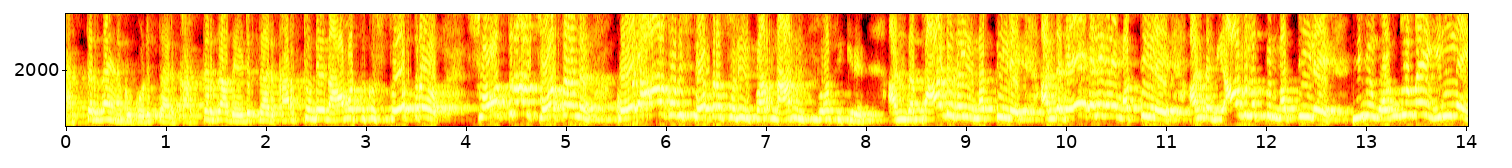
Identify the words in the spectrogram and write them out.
கர்த்தர் தான் எனக்கு கொடுத்தார். கர்த்தர் தான் அதை எடுத்தார். கர்த்தருடைய நாமத்துக்கு ஸ்தோத்திரம். ஸ்தோத்திரம் ஸ்தோத்திரம்னு கோடா கோடி ஸ்தோத்திரம் சொல்லியிருப்பார். நான் விசுவாசிக்கிறேன். அந்த பாடுகளின் மத்தியிலே அந்த வேதனைகளின் மத்தியிலே அந்த வியாகுலத்தின் மத்தியிலே இன்னும் ஒன்றுமே இல்லை.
